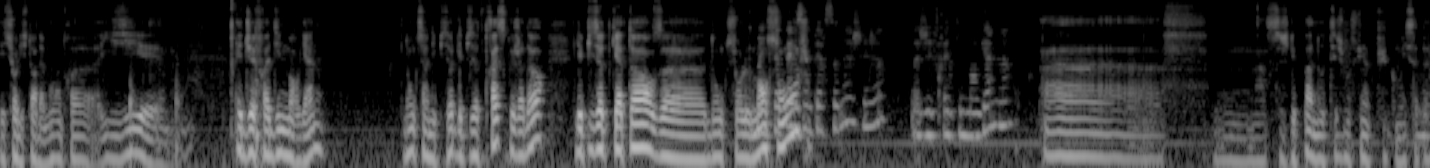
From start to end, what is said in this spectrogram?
et sur l'histoire d'amour entre Izzy et, et Jeffrey Dean Morgan. Donc c'est un épisode, l'épisode 13 que j'adore. L'épisode 14, euh, donc sur le Comment mensonge. son personnage déjà? Là, J'ai Freddy Morgan là? Euh, mince, je ne l'ai pas noté, je me souviens plus comment il s'appelle.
